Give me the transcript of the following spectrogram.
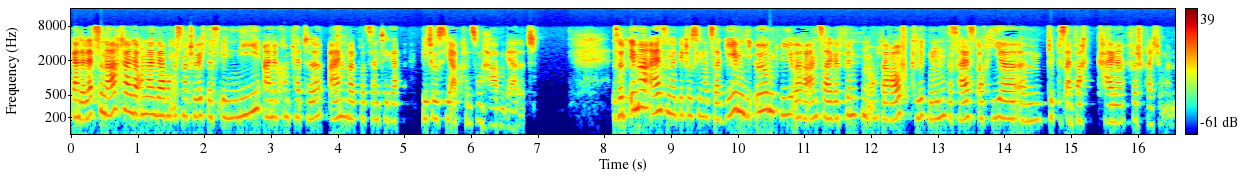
Ja, und der letzte Nachteil der Online-Werbung ist natürlich, dass ihr nie eine komplette 100-prozentige B2C-Abgrenzung haben werdet. Es wird immer einzelne B2C-Nutzer geben, die irgendwie eure Anzeige finden und auch darauf klicken. Das heißt, auch hier ähm, gibt es einfach keine Versprechungen.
